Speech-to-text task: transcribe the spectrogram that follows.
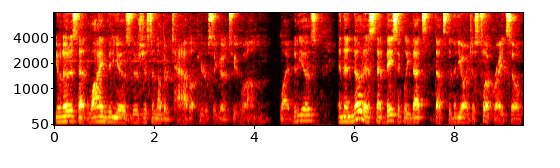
you'll notice that live videos, there's just another tab up here. So go to um, live videos and then notice that basically that's that's the video I just took, right? So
